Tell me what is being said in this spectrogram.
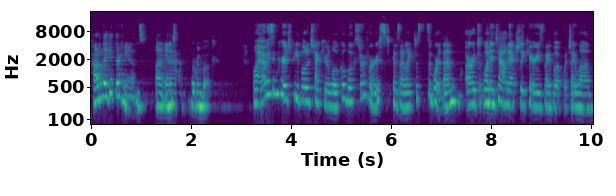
How do they get their hands on an Anastasia Corbin book? Well, I always encourage people to check your local bookstore first because I like to support them. Our one in town actually carries my book, which I love.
